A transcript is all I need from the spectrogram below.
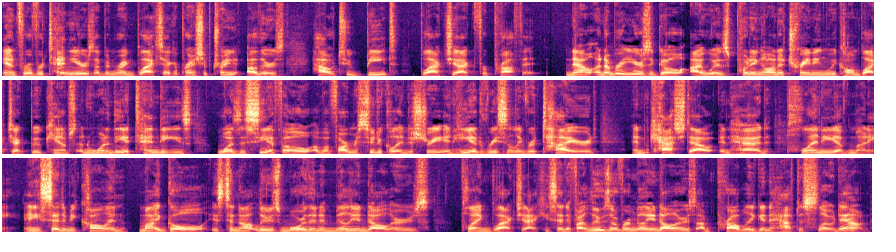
and for over 10 years, I've been running Blackjack Apprenticeship, training others how to beat blackjack for profit. Now, a number of years ago, I was putting on a training, we call them blackjack boot camps, and one of the attendees was a CFO of a pharmaceutical industry, and he had recently retired and cashed out and had plenty of money. And he said to me, Colin, my goal is to not lose more than a million dollars playing blackjack. He said, if I lose over a million dollars, I'm probably going to have to slow down.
